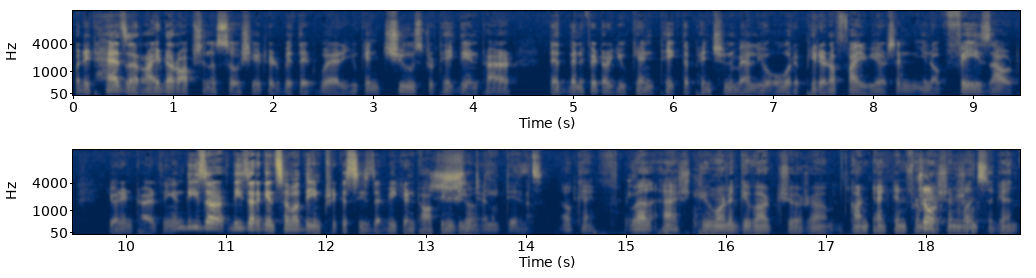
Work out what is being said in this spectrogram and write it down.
but it has a rider option associated with it where you can choose to take the entire death benefit or you can take the pension value over a period of five years and, you know, phase out your entire thing. And these are these are again some of the intricacies that we can talk in sure. detail. Details. You know. Okay. Well, Ash, do you want to give out your um, contact information sure, sure. once again?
